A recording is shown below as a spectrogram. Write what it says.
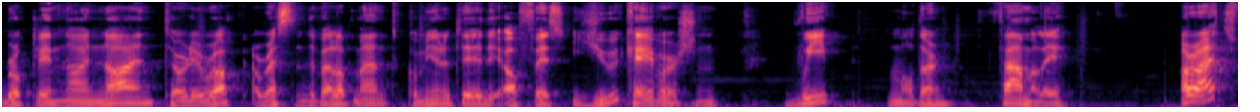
Brooklyn Nine-Nine, 30 Rock, Arrested Development, Community, The Office UK version, Veep, Modern Family. Alright,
